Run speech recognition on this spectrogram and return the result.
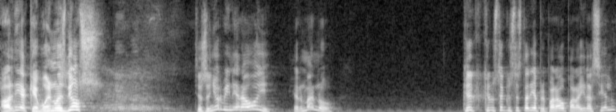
Ahora diga que bueno es Dios. Si el Señor viniera hoy, hermano, ¿cree, cree usted que usted estaría preparado para ir al cielo?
